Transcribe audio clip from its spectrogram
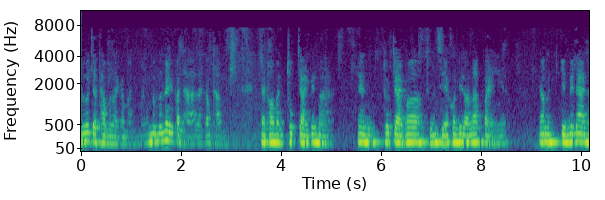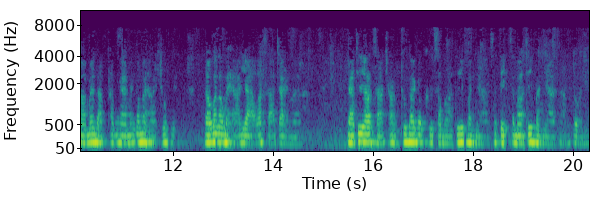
รู้จะทำอะไรกับมัน มันมันไม่มีปัญหาอะไรต้องทำ แต่พอมันทุกข์ใจขึ้นมาเช่นทุกข์ใจเพราะสูญเสียคนที่เรารักไปอย่างเงี้ยถ้ามันกินไม่ได้นอนไม่หลับทำงานมันก็ไม่หายทุกข์เราก็ต้องไปหายารักษาใจมายาที่รักษาชามทุกข์ได้ก็คือสมาธิปัญญา สติสมาธิปัญญาสามตัวนี้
